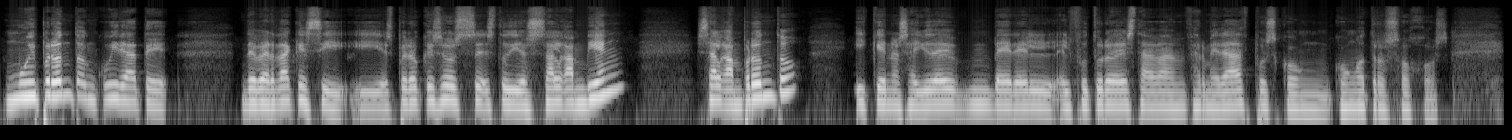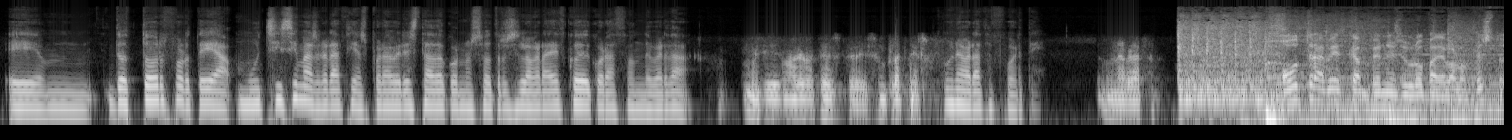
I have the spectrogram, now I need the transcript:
muy pronto en Cuídate, de verdad que sí, y espero que esos estudios salgan bien, salgan pronto y que nos ayude a ver el, futuro de esta enfermedad pues con, otros ojos. Eh, doctor Fortea, muchísimas gracias por haber estado con nosotros. Se lo agradezco de corazón, de verdad. Muchísimas gracias a ustedes, un placer. Un abrazo fuerte. Un abrazo. Otra vez campeones de Europa de baloncesto.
